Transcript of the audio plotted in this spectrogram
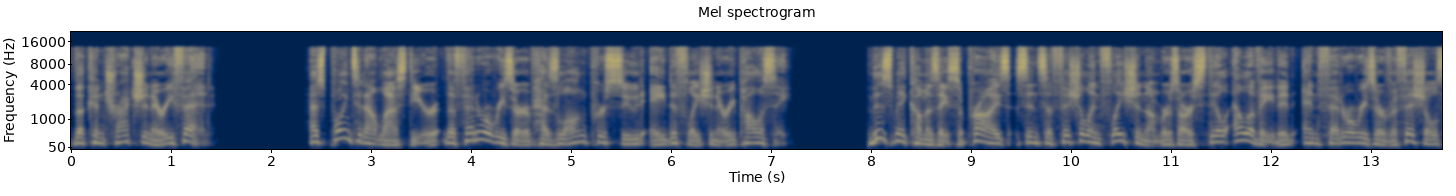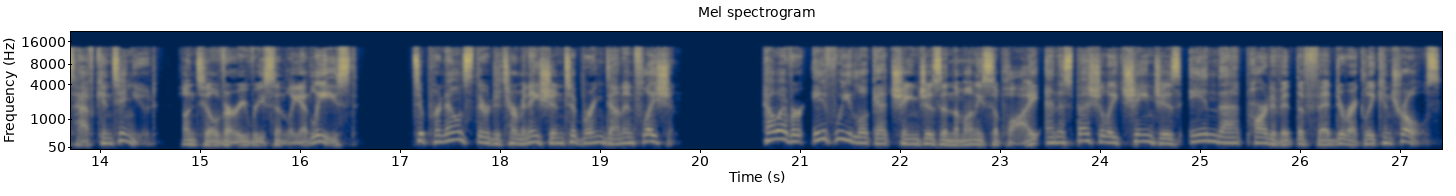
The contractionary Fed as pointed out last year, the Federal Reserve has long pursued a deflationary policy. This may come as a surprise since official inflation numbers are still elevated and Federal Reserve officials have continued, until very recently at least, to pronounce their determination to bring down inflation. However, if we look at changes in the money supply and especially changes in that part of it the Fed directly controls,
